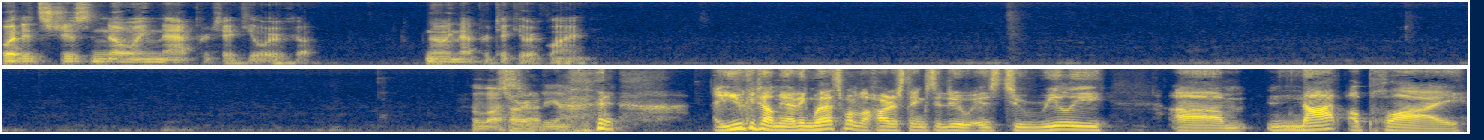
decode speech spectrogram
but it's just knowing that particular knowing that particular client. I lost Sorry. audio. you can tell me. I think that's one of the hardest things to do is to really um, not apply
